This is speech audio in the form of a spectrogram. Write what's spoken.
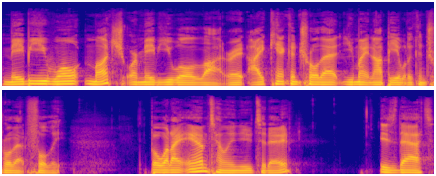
maybe you won't much or maybe you will a lot, right? I can't control that. You might not be able to control that fully. But what I am telling you today is that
